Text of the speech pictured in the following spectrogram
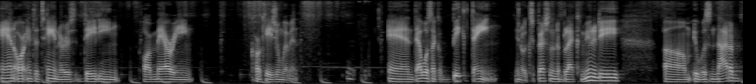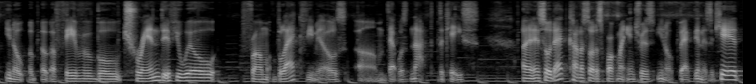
and or entertainers dating or marrying Caucasian women. And that was like a big thing, you know, especially in the black community. Um, it was not a, you know, a, a favorable trend, if you will, from black females. Um, that was not the case and so that kind of sort of sparked my interest, you know, back then as a kid,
